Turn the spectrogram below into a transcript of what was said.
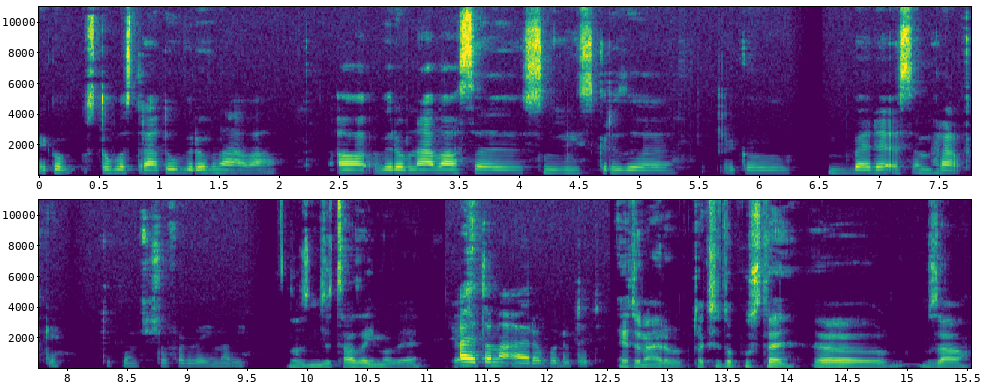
jako s touhle ztrátou vyrovnává. A vyrovnává se s ní skrze jako BDSM hrátky. Tak to mi přišlo fakt zajímavý. No, zní docela zajímavě. A je to na aerovodu teď. Je to na aerovodu. Tak si to puste uh, za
